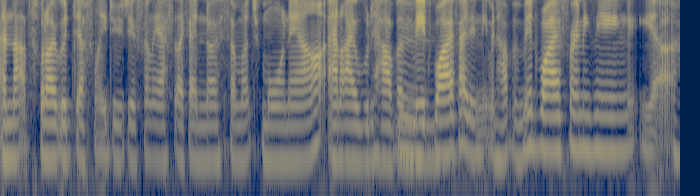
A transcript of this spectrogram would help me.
And that's what I would definitely do differently. I feel like I know so much more now. And I would have a midwife. I didn't even have a midwife or anything. Yeah.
